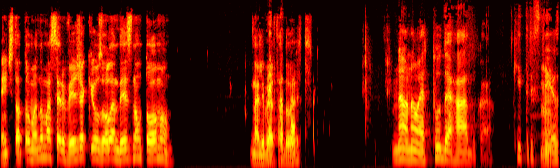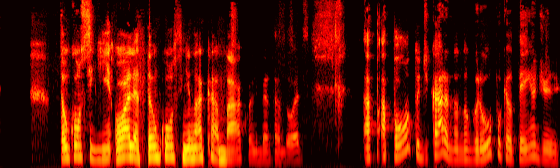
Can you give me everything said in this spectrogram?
A gente está tomando uma cerveja que os holandeses não tomam na Libertadores. Não, não, é tudo errado, cara. Que tristeza. Estão conseguindo, olha, estão conseguindo acabar com a Libertadores. A, a ponto de, cara, no, no grupo que eu tenho de.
